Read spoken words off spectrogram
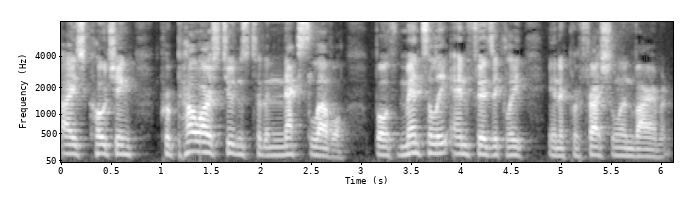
ice coaching propel our students to the next level, both mentally and physically, in a professional environment.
